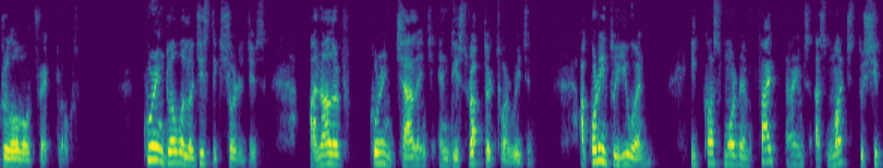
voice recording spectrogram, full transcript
global trade flows. Current global logistics shortages, another current challenge and disruptor to our region. According to UN, it costs more than five times as much to ship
